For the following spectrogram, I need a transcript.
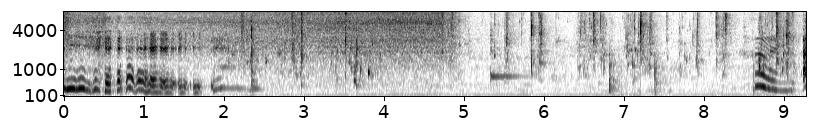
Yay. 哎。哎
